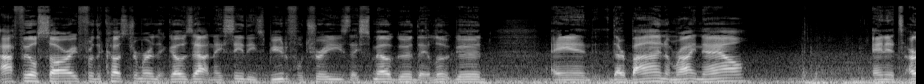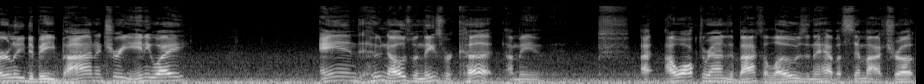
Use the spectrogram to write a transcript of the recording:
I feel sorry for the customer that goes out and they see these beautiful trees. They smell good, they look good, and they're buying them right now. And it's early to be buying a tree anyway. And who knows when these were cut? I mean, I, I walked around in the back of Lowe's and they have a semi truck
